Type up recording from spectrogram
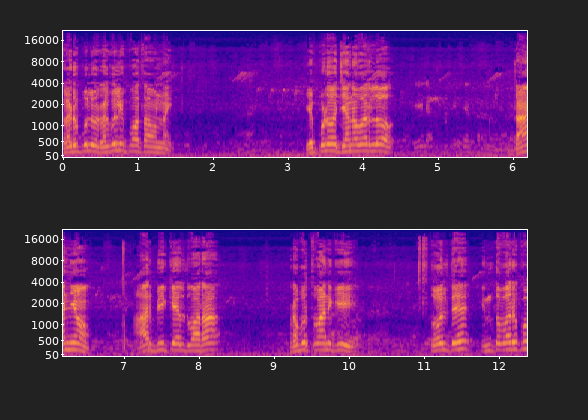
కడుపులు రగులిపోతా ఉన్నాయి. ఎప్పుడో జనవరిలో ధాన్యం ఆర్బీకేల ద్వారా ప్రభుత్వానికి తోలితే ఇంతవరకు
